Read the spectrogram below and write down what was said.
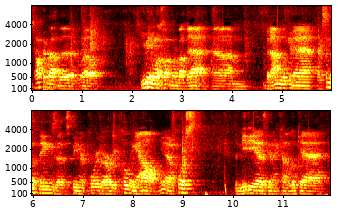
Talk about the well. You may want to talk more about that. Um, but I'm looking at like some of the things that's being reported are already pulling out. You know, of course, the media is going to kind of look at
